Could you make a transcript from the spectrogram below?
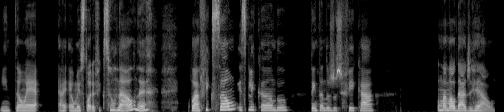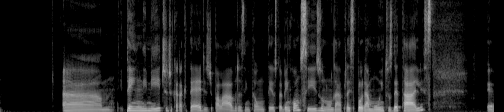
então é, é uma história ficcional, né? Com a ficção explicando, tentando justificar uma maldade real. Ah, tem um limite de caracteres, de palavras, então o texto é bem conciso, não dá para explorar muitos detalhes. É,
